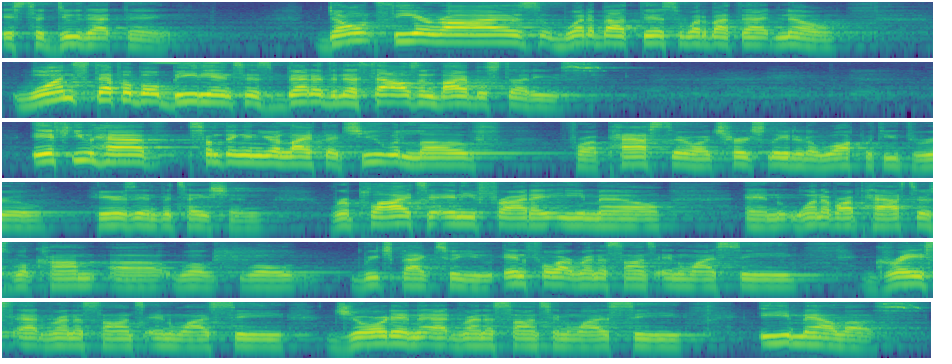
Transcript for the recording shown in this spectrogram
is to do that thing. Don't theorize, what about this, what about that? No. One step of obedience is better than a thousand Bible studies. If you have something in your life that you would love for a pastor or a church leader to walk with you through, here's the invitation. Reply to any Friday email, and one of our pastors will come, uh, will, will reach back to you. Info at Renaissance NYC, Grace at Renaissance NYC, Jordan at Renaissance NYC. Email us,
